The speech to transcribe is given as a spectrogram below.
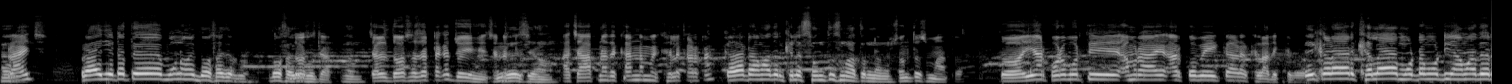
হ্যাঁ। প্রাইজ? প্রাইজ এটাতে মনে হয় দশ হাজার দশ হাজার হ্যাঁ। তাহলে দশ হাজার টাকা জয়ী হয়েছে না হ্যাঁ। আচ্ছা আপনাদের কার নামে খেলে কাড়াটা? কাড়াটা আমাদের খেলে সন্তোষ মাহাতোর নামে। সন্তোষ মাহাতো। তো ইয়ার পরবর্তী আমরা আর কবে এই কাড়ার খেলা দেখতে পাবো? এই কাড়ার খেলা মোটামুটি আমাদের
